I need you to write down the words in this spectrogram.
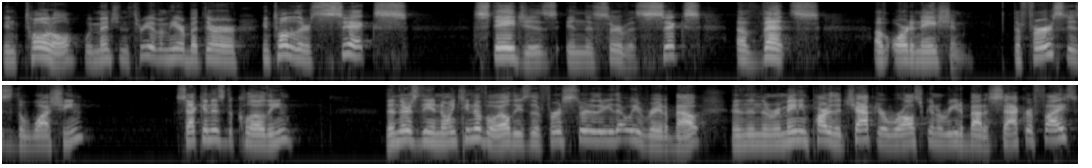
in total, we mentioned three of them here, but there are, in total, there's six stages in this service, six events of ordination. The first is the washing, second is the clothing, then there's the anointing of oil. These are the first three that we read about. And then the remaining part of the chapter, we're also going to read about a sacrifice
